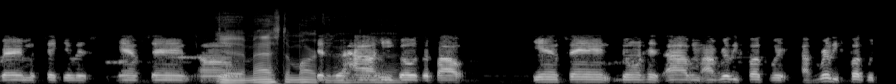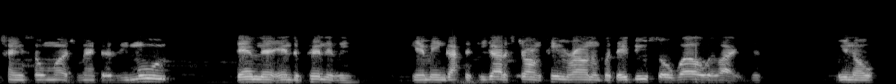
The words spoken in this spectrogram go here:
very meticulous. You know what I'm saying? Um, yeah, master marketer. how he goes about. You know what I'm saying? Doing his album, I really fuck with. I really fuck with Chainz so much, man, because he moves damn near independently. You know what I mean? Got the, he got a strong team around him, but they do so well with like just you know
